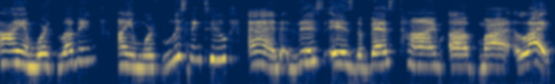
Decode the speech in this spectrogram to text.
I am worth loving. I am worth listening to. And this is the best time of my life.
